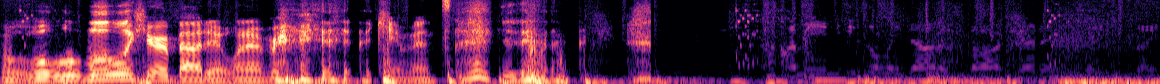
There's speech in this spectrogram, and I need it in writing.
We'll, we'll, we'll, we'll hear about it whenever the game ends. Yeah. I mean, he's only down a stock. Granted, he's like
